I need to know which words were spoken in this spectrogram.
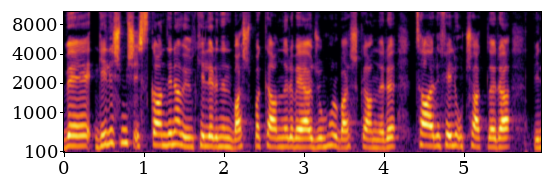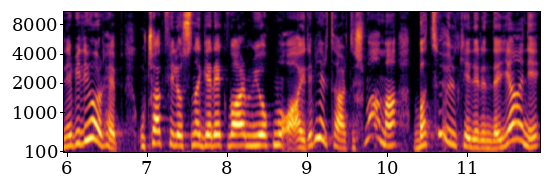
ve gelişmiş İskandinav ülkelerinin başbakanları veya cumhurbaşkanları tarifeli uçaklara binebiliyor hep. Uçak filosuna gerek var mı yok mu o ayrı bir tartışma ama Batı ülkelerinde yani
